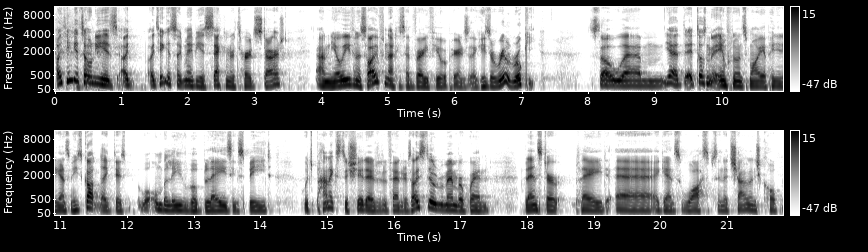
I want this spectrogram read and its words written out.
I think it's only his. I I think it's like maybe his second or third start, and you know, even aside from that, he's had very few appearances. Like he's a real rookie. So um, yeah, it doesn't influence my opinion against him. He's got like this unbelievable blazing speed, which panics the shit out of defenders. I still remember when Leinster played uh, against Wasps in the Challenge Cup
